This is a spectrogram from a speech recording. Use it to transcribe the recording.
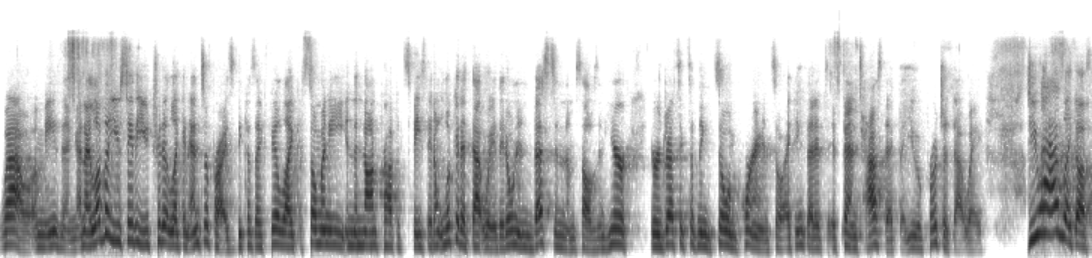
Wow, amazing. And I love that you say that you treat it like an enterprise because I feel like so many in the nonprofit space, they don't look at it that way. They don't invest in themselves. And here you're addressing something so important. So I think that it's, it's fantastic that you approach it that way. Do you have like a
